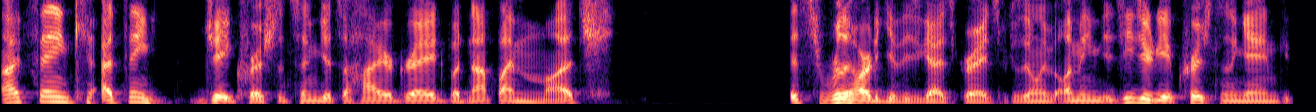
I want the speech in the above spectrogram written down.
I think I think Jake Christiansen gets a higher grade, but not by much. It's really hard to give these guys grades because they only. I mean, it's easier to give Christiansen a game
